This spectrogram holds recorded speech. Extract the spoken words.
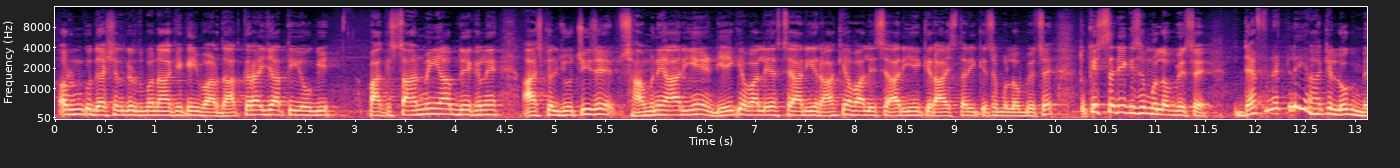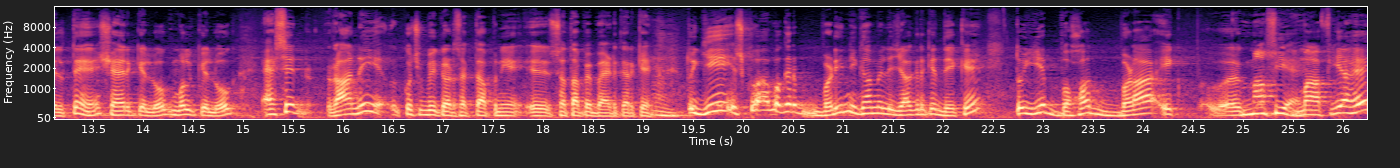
اور ان کو دہشت گرد بنا کے کہیں واردات کرائی جاتی ہوگی۔ پاکستان میں ہی آپ دیکھ لیں آج کل جو چیزیں سامنے آ رہی ہیں انڈیا کے حوالے سے آ رہی ہیں راہ کے حوالے سے آ رہی ہیں کہ راج طریقے سے ملوث ہے تو کس طریقے سے ملوث ہے ڈیفینیٹلی یہاں کے لوگ ملتے ہیں شہر کے لوگ ملک کے لوگ۔ ایسے راہ نہیں کچھ بھی کر سکتا اپنی سطح پہ بیٹھ کر کے۔ تو یہ اس کو آپ اگر بڑی نگاہ میں لے جا کر کے دیکھیں تو یہ بہت بڑا ایک مافیا ہے۔ مافیا ہے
